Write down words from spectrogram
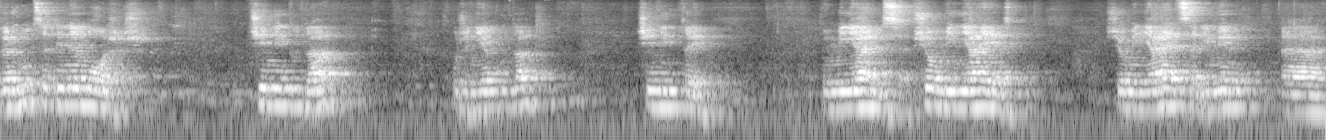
вернутися ти не можеш. Чи не туди, уже нікуди, чи не ти. Ми міняємося, що міняє, що міняється, і, ми, е,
